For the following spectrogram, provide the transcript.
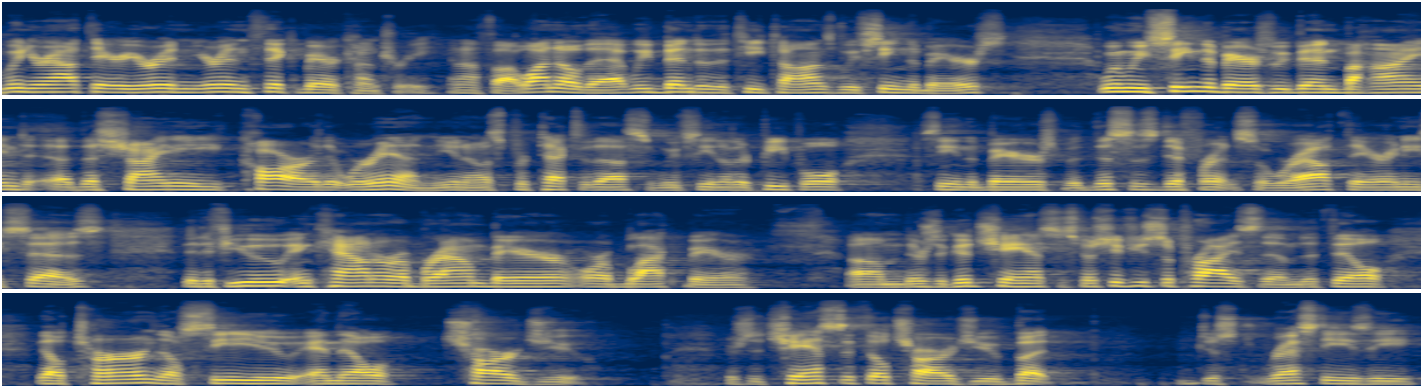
When you're out there, you're in, you're in thick bear country. And I thought, Well, I know that. We've been to the Tetons, we've seen the bears. When we've seen the bears, we've been behind uh, the shiny car that we're in. You know, it's protected us, and we've seen other people seeing the bears, but this is different. So we're out there, and he says that if you encounter a brown bear or a black bear, um, there's a good chance, especially if you surprise them, that they'll, they'll turn, they'll see you, and they'll charge you. There's a chance that they'll charge you, but just rest easy.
